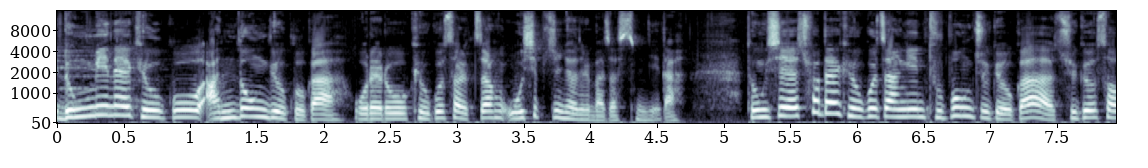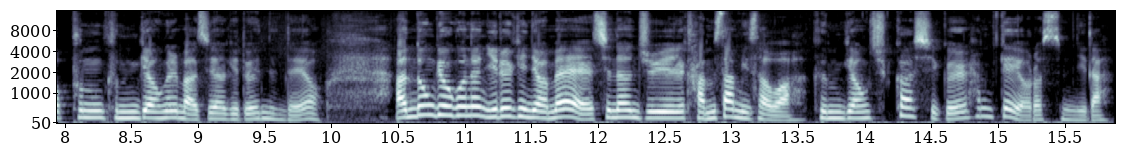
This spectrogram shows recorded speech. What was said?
농민의 교구 안동교구가 올해로 교구 설정 50주년을 맞았습니다. 동시에 초대 교구장인 두봉주교가 주교서품 금경을 맞이하기도 했는데요. 안동교구는 이를 기념해 지난 주일 감사미사와 금경 축하식을 함께 열었습니다.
